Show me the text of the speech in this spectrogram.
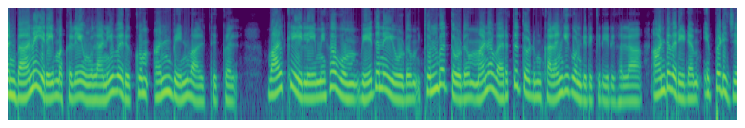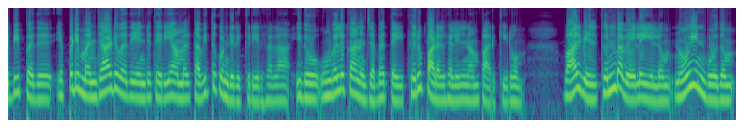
அன்பான இறை மக்களே உங்கள் அனைவருக்கும் அன்பின் வாழ்த்துக்கள். வாழ்க்கையிலே மிகவும் வேதனையோடும் துன்பத்தோடும் மன வருத்தத்தோடும் கலங்கி கொண்டிருக்கிறீர்களா? ஆண்டவரிடம் எப்படி ஜெபிப்பது எப்படி மன்றாடுவது என்று தெரியாமல் தவித்து கொண்டிருக்கிறீர்களா? இதோ உங்களுக்கான ஜெபத்தை திருப்பாடல்களில் நாம் பார்க்கிறோம். வாழ்வில் துன்ப வேலையிலும் நோயின் போதும்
